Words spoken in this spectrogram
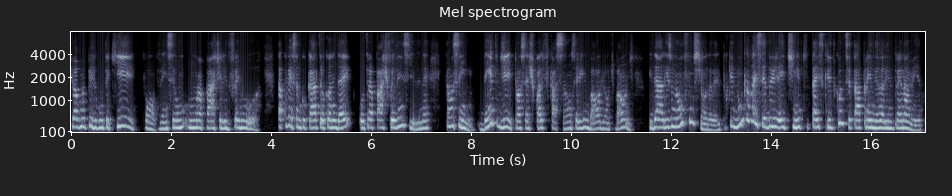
joga uma pergunta aqui, pronto, venceu uma parte ali do framework. Está conversando com o cara, trocando ideia, outra parte foi vencida, né? Então, assim, dentro de processo de qualificação, seja inbound ou outbound, o idealismo não funciona, velho, porque nunca vai ser do jeitinho que está escrito quando você está aprendendo ali no treinamento.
